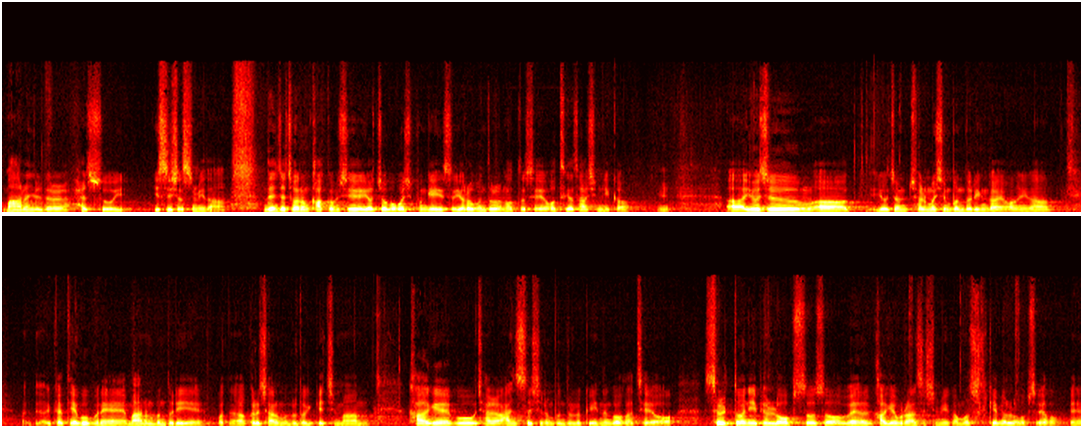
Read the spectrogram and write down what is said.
많은 일들을 할 수 있으셨습니다. 근데 이제 저는 가끔씩 여쭤보고 싶은 게 있어요. 여러분들은 어떠세요? 어떻게 사십니까? 예. 아, 요즘 어, 요즘 젊으신 분들인가요? 그러니까 대부분의 많은 분들이 어, 그렇지 않은 분들도 있겠지만 가계부 잘 안 쓰시는 분들도 꽤 있는 것 같아요. 쓸 돈이 별로 없어서 왜 가계부를 안 쓰십니까? 뭐 쓸 게 별로 없어요. 예,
